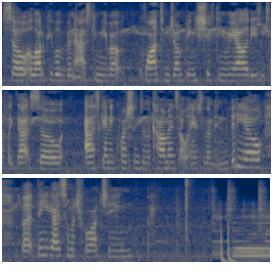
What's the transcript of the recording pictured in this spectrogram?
So a lot of people have been asking me about quantum jumping, shifting realities and stuff like that. So ask any questions in the comments. I'll answer them in the video. But thank you guys so much for watching. Bye.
